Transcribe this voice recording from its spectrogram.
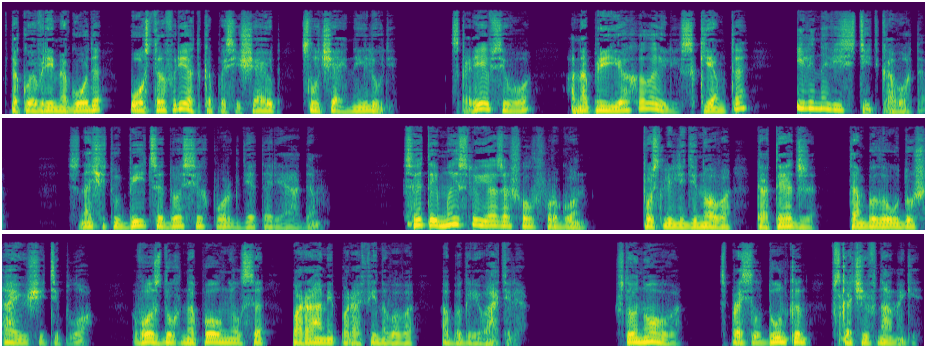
в такое время года остров редко посещают случайные люди. Скорее всего, она приехала или с кем-то, или навестить кого-то. Значит, убийца до сих пор где-то рядом. С этой мыслью я зашел в фургон. После ледяного коттеджа там было удушающе тепло. Воздух наполнился парами парафинового обогревателя. — Что нового? — спросил Дункан, вскочив на ноги.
